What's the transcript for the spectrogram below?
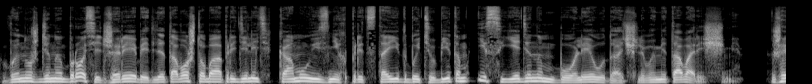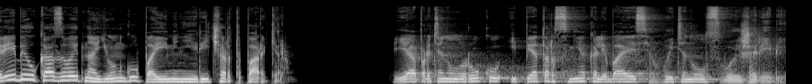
вынуждены бросить жеребий для того, чтобы определить, кому из них предстоит быть убитым и съеденным более удачливыми товарищами. Жеребий указывает на юнгу по имени Ричард Паркер. Я протянул руку, и Петерс, не колебаясь, вытянул свой жеребий.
